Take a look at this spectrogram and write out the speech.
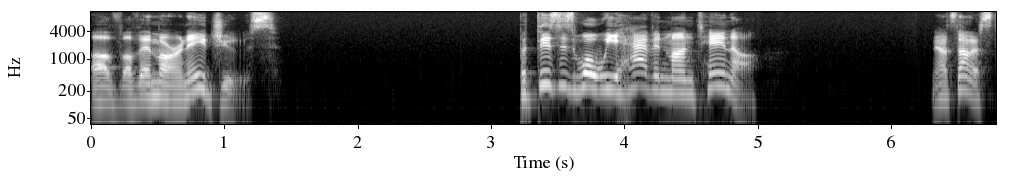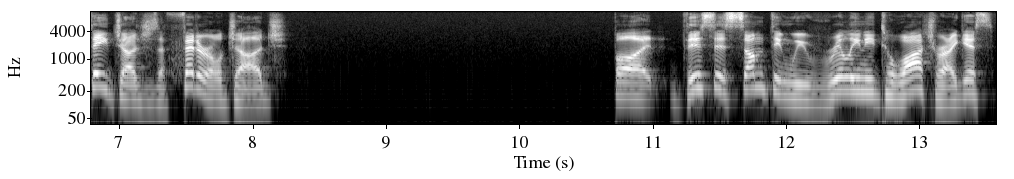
of of mRNA juice. But this is what we have in Montana. Now, it's not a state judge; it's a federal judge but this is something we really need to watch for. I guess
